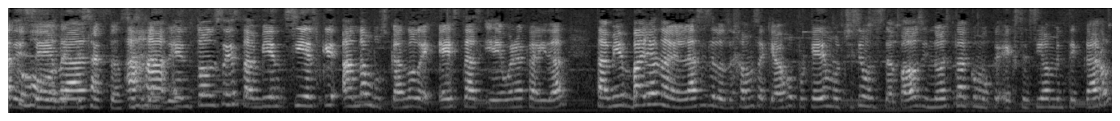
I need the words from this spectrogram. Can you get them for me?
había de cebra. exacto, sí, sí, Ajá, entonces también, si es que andan buscando de estas y de buena calidad, también vayan al enlace, se los dejamos aquí abajo porque hay de muchísimos estampados y no está como que excesivamente caro.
